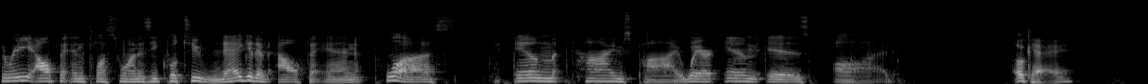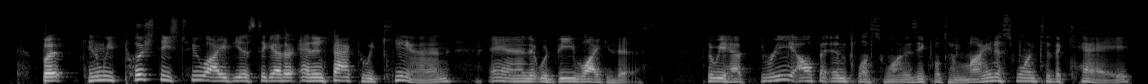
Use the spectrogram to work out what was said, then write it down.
3 alpha n plus 1 is equal to negative alpha n plus m times pi, where m is odd. Okay, but can we push these two ideas together? And in fact, we can, and it would be like this. So we have 3 alpha n plus 1 is equal to minus 1 to the k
